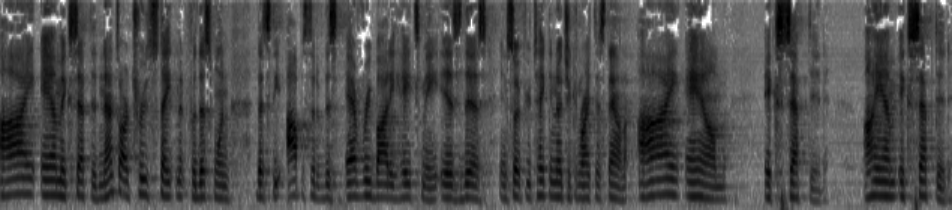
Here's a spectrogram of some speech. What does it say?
I am accepted. And that's our truth statement for this one. That's the opposite of this, everybody hates me, is this. And so if you're taking notes, you can write this down. I am accepted. I am accepted.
